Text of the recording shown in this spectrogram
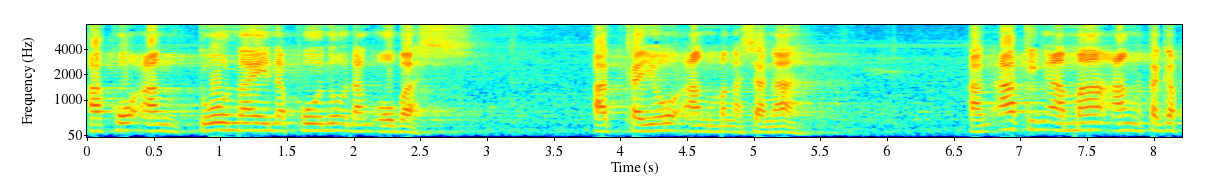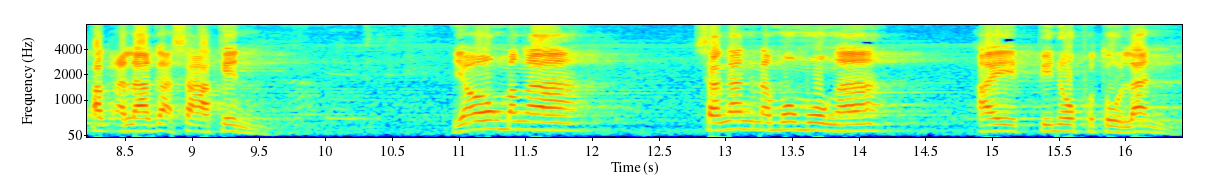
ako ang tunay na puno ng ubas at kayo ang mga sanga. Ang aking ama ang tagapag-alaga sa akin. Yaong mga sangang namumunga ay pinuputulan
